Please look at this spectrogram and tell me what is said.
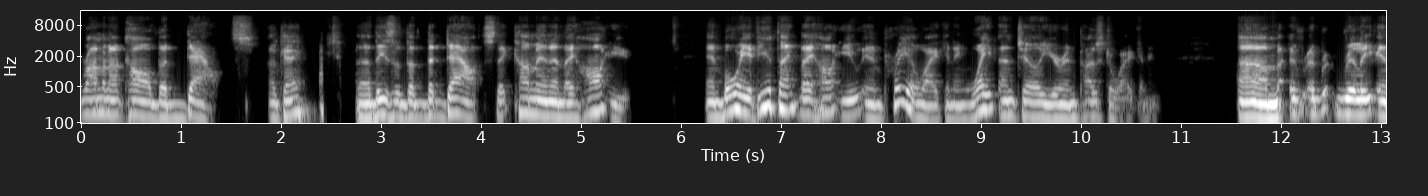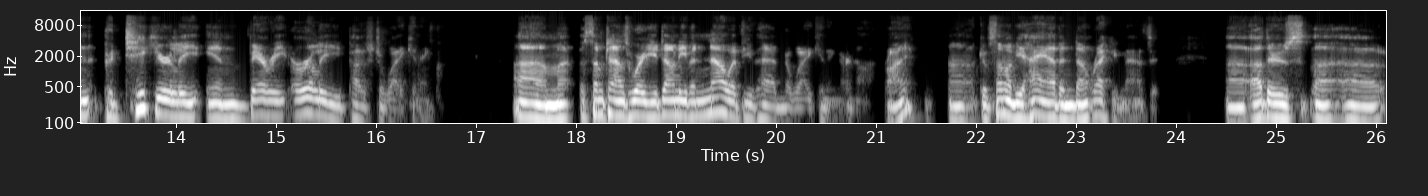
Ramana called the doubts. Okay, uh, these are the the doubts that come in and they haunt you. And boy, if you think they haunt you in pre-awakening, wait until you're in post-awakening. Um, really, in particularly in very early post-awakening um, sometimes where you don't even know if you've had an awakening or not, right? Because uh, some of you have and don't recognize it. Uh, others uh,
